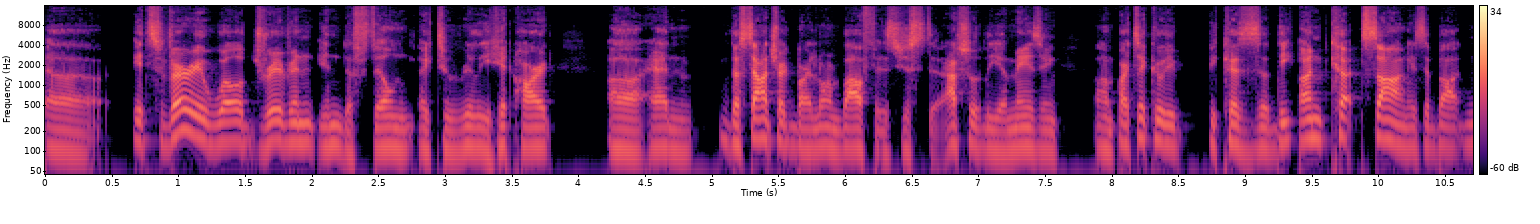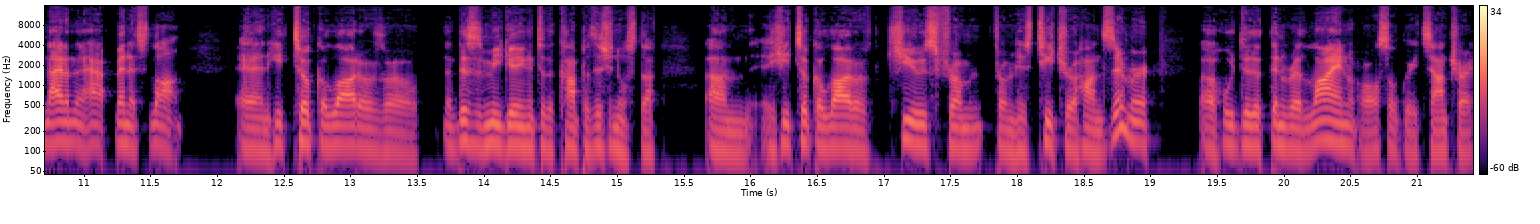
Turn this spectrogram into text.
uh, it's very well driven in the film, like to really hit hard. Uh, and the soundtrack by Lorne Balfe is just absolutely amazing. um, particularly because the uncut song is about nine and a half minutes long, and he took a lot of. Uh, this is me getting into the compositional stuff. Um, he took a lot of cues from from his teacher Hans Zimmer, uh, who did a Thin Red Line, also great soundtrack,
